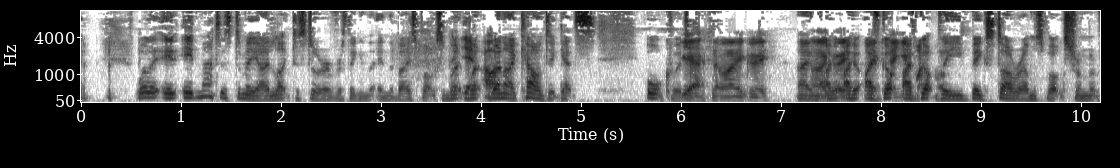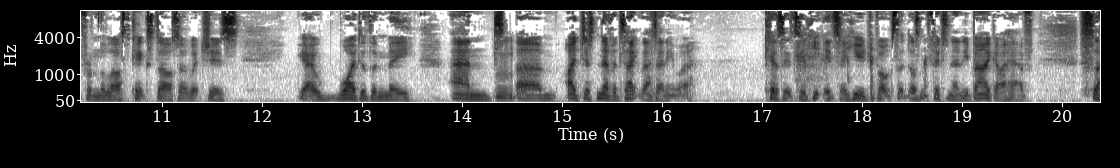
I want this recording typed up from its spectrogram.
Well, it, it matters to me. I like to store everything in the in the base box. When, Yeah, when I can't, it gets awkward. yeah, no, I agree. And I I agree. I, I've got I've got box. the big Star Realms box from from the last Kickstarter, which is you know wider than me, and Hmm. um, I just never take that anywhere. because it's a it's a huge box that doesn't fit in any bag I have. So,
